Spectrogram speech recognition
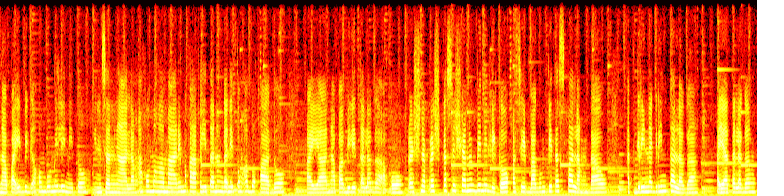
napaibig akong bumili nito. Minsan nga lang ako mga mare makakita ng ganitong abokado. Kaya napabili talaga ako. Fresh na fresh kasi siya nung binili ko kasi bagong pitas pa lang daw. At green na green talaga. Kaya talagang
